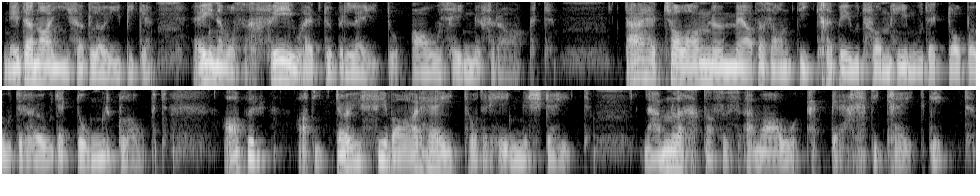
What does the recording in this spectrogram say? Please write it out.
Nicht ein naiver Gläubiger, einer, der sich viel hat überlegt und alles hinterfragt. Der hat schon lange nicht mehr an das antike Bild vom Himmel dort oben und der Hölle dort geglaubt, aber an die tiefe Wahrheit, die dahinter steht nämlich, dass es einmal eine Gerechtigkeit gibt.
